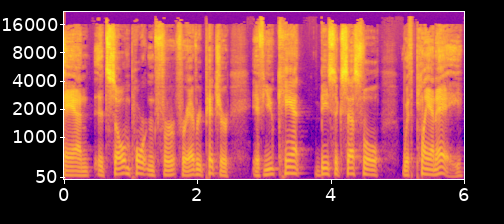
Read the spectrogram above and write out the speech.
And it's so important for, for every pitcher. If you can't be successful with plan A,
